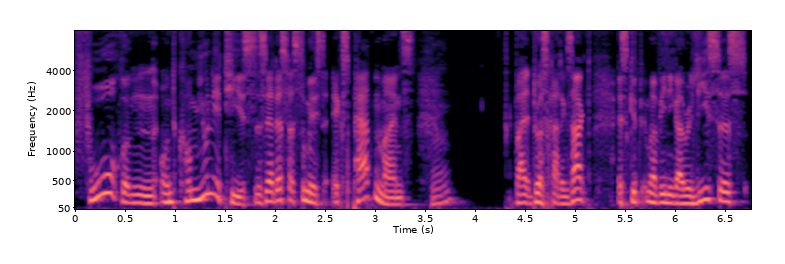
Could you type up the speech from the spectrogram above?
Foren und Communities? Das ist ja das, was du mit Experten meinst. Mhm. Weil du hast gerade gesagt, es gibt immer weniger Releases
